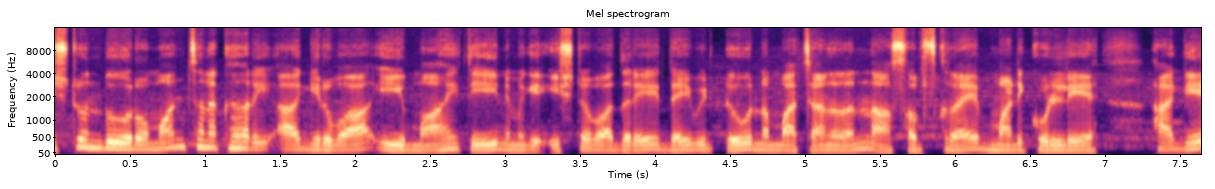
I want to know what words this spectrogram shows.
ಇಷ್ಟೊಂದು ರೋಮಾಂಚನಕಾರಿ ಆಗಿರುವ ಈ ಮಾಹಿತಿ ನಿಮಗೆ ಇಷ್ಟವಾದರೆ ದಯವಿಟ್ಟು ನಮ್ಮ ಚಾನಲನ್ನು ಸಬ್ಸ್ಕ್ರೈಬ್ ಮಾಡಿಕೊಳ್ಳಿ. ಹಾಗೆ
